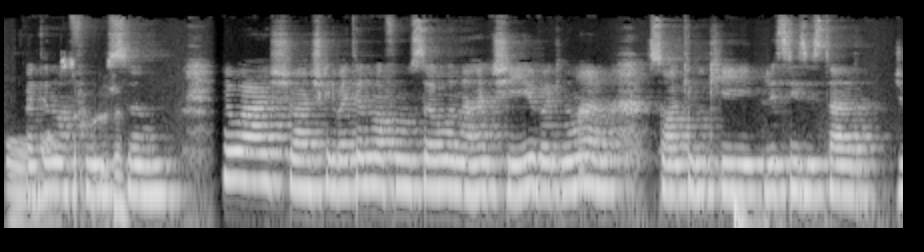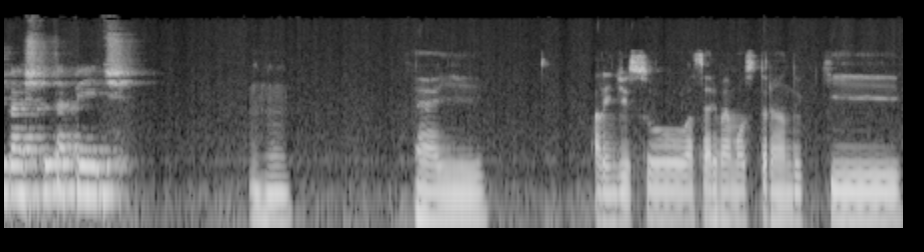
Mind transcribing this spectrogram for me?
O vai tendo uma coruja? função. Eu acho, eu acho que ele vai tendo uma função na narrativa que não é só aquilo que precisa estar debaixo do tapete. Uhum. É, e além disso, a série vai mostrando que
